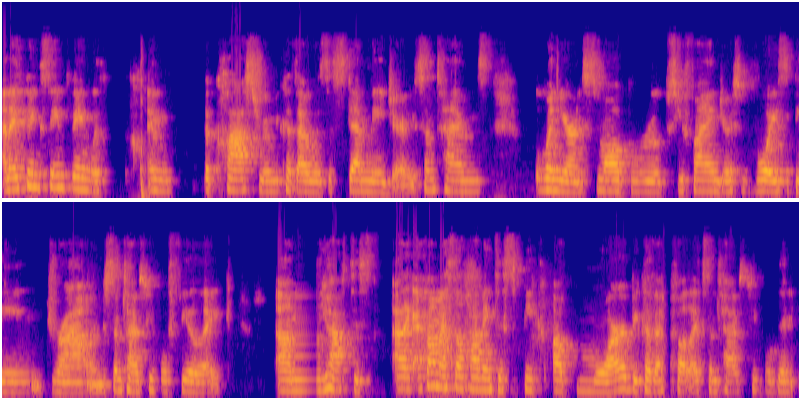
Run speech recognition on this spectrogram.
And i think same thing with in the classroom because I was a STEM major. Sometimes when you're in small groups, you find your voice being drowned. Sometimes people feel like um, you have to. Like I found myself having to speak up more because I felt like sometimes people didn't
